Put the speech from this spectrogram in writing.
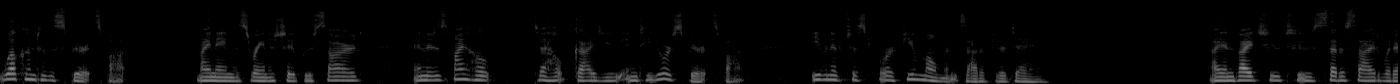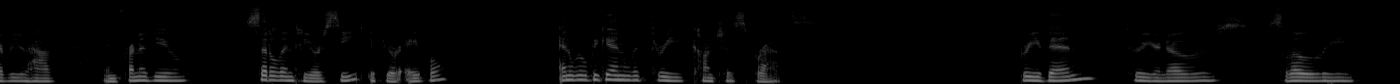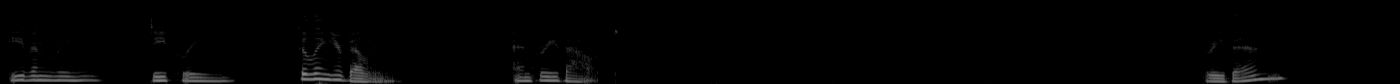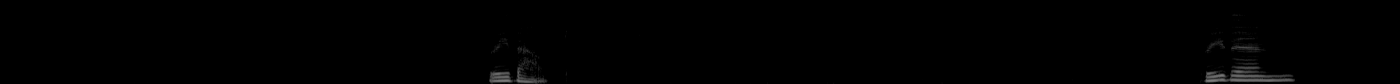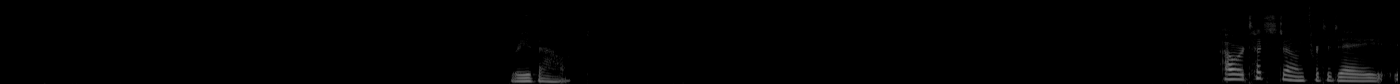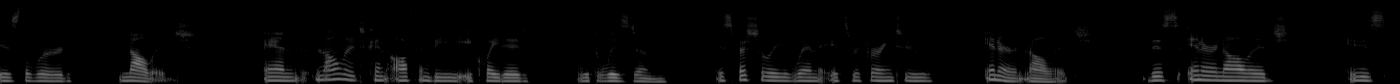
Welcome to the Spirit Spot. My name is Raina Shea Broussard, and it is my hope to help guide you into your spirit spot, even if just for a few moments out of your day. I invite you to set aside whatever you have in front of you, settle into your seat if you're able, and we'll begin with three conscious breaths. Breathe in through your nose, slowly, evenly, deeply, filling your belly, and breathe out. Breathe in. Breathe out. Breathe in. Breathe out. Our touchstone for today is the word knowledge. And knowledge can often be equated with wisdom, especially when it's referring to inner knowledge. This inner knowledge is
